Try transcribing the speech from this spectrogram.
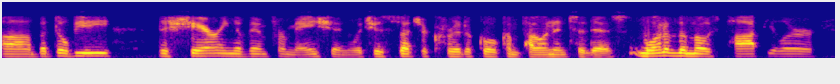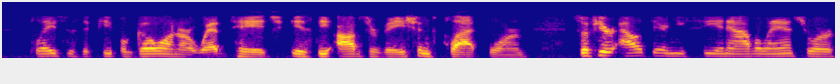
uh, but there'll be the sharing of information, which is such a critical component to this. One of the most popular places that people go on our webpage is the observations platform. So if you're out there and you see an avalanche or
